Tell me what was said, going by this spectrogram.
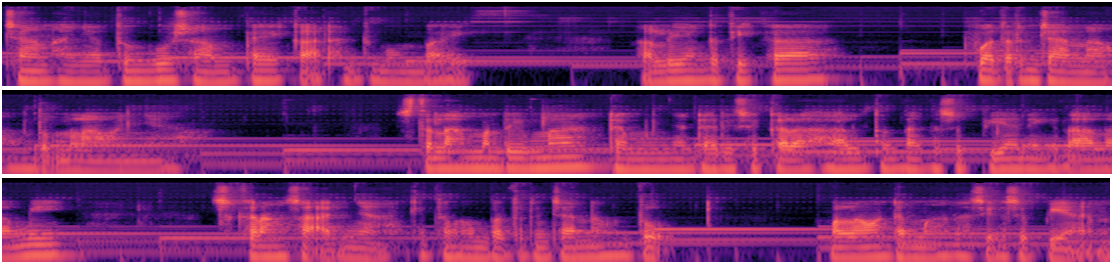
Jangan hanya tunggu sampai keadaan itu membaik. Lalu yang ketiga, buat rencana untuk melawannya. Setelah menerima dan menyadari segala hal tentang kesepian yang kita alami, sekarang saatnya kita membuat rencana untuk melawan dan mengatasi kesepian.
